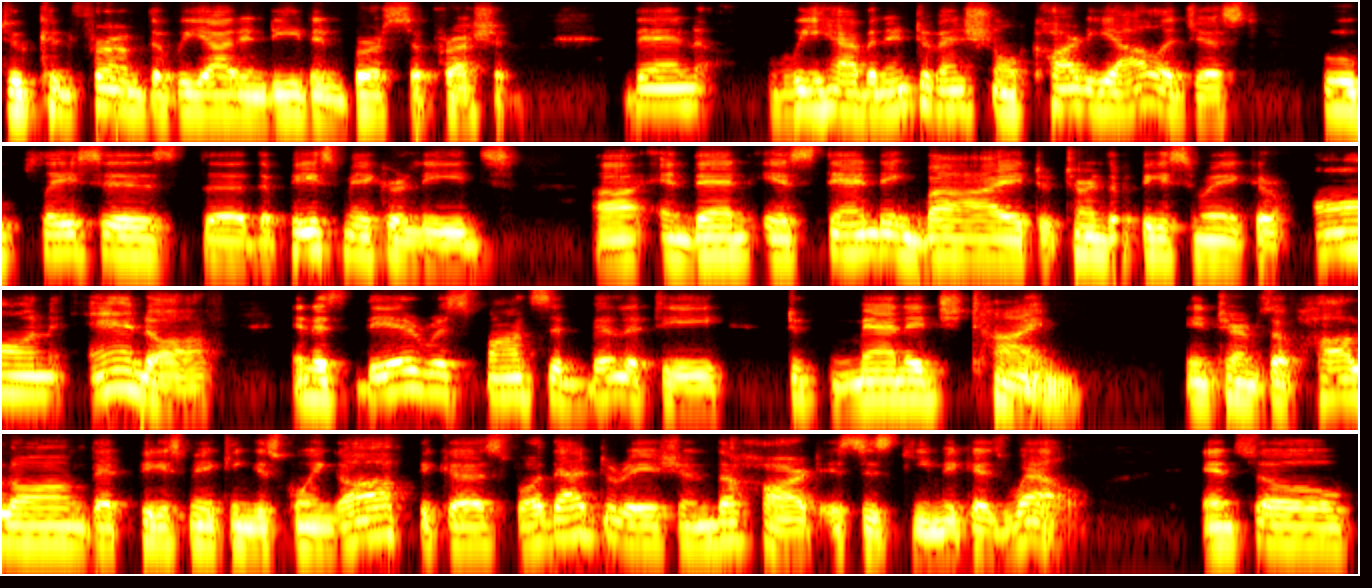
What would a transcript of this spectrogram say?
to confirm that we are indeed in burst suppression. Then we have an interventional cardiologist who places the, the pacemaker leads uh, and then is standing by to turn the pacemaker on and off. And it's their responsibility to manage time in terms of how long that pacemaking is going off, because for that duration, the heart is ischemic as well. And so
